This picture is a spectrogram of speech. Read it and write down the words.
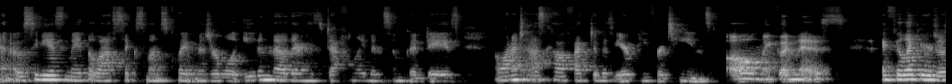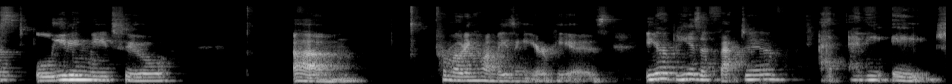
And OCD has made the last six months quite miserable, even though there has definitely been some good days. I wanted to ask how effective is ERP for teens? Oh my goodness. I feel like you're just leading me to um, promoting how amazing ERP is. ERP is effective at any age.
